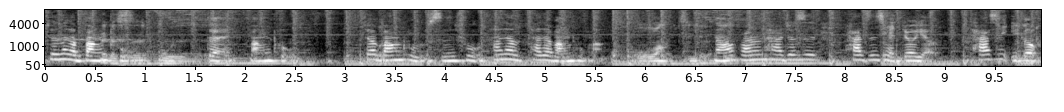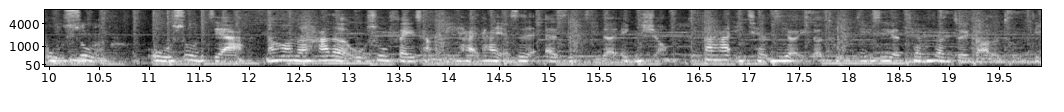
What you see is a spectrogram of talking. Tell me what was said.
就那个帮普，那个师傅是是？对，帮普叫帮普师傅，他叫他叫帮普吗？我忘记了。然后反正他就是他之前就有，他是一个武术武术家，然后呢，他的武术非常厉害，他也是 S 级的英雄。但他以前是有一个徒弟，是一个天分最高的徒弟。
